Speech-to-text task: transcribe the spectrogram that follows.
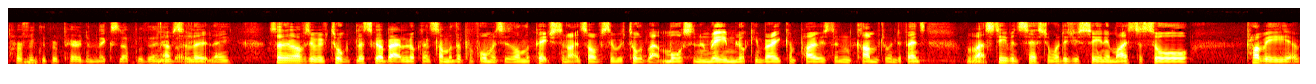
perfectly prepared to mix it up with anybody. Absolutely. So obviously we've talked. Let's go back and look at some of the performances on the pitch tonight. So obviously we've talked about Mawson and Ream looking very composed and comfortable in defence. What about Steven Sessegnon? What did you see in him? I saw probably a,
